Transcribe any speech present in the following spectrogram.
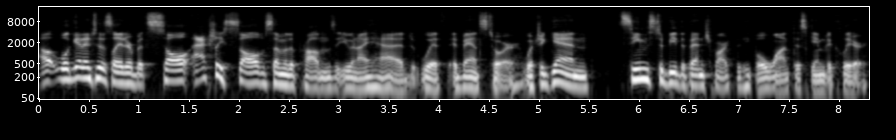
we'll get into this later. But Sol actually solves some of the problems that you and I had with Advance Tour, which again seems to be the benchmark that people want this game to clear.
